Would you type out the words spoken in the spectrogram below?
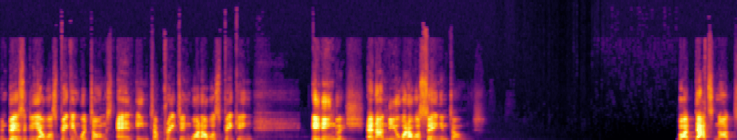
And basically, I was speaking with tongues and interpreting what I was speaking in English. And I knew what I was saying in tongues. But that's not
